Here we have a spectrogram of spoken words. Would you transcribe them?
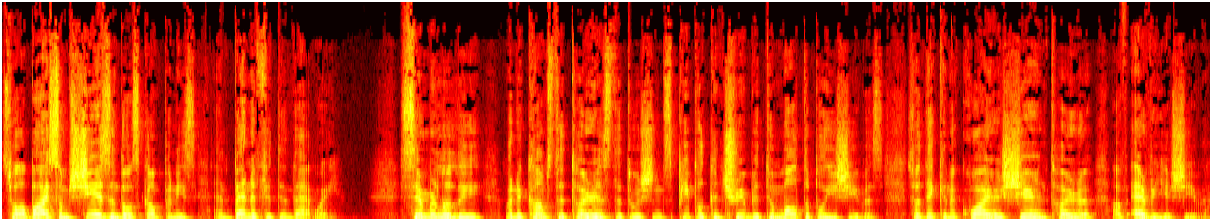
So I'll buy some shares in those companies and benefit in that way. Similarly, when it comes to Torah institutions, people contribute to multiple yeshivas so they can acquire a share in Torah of every yeshiva.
